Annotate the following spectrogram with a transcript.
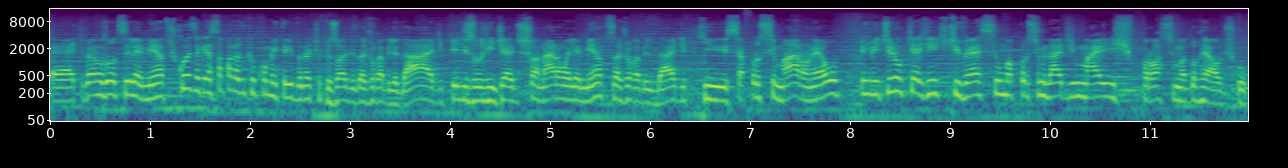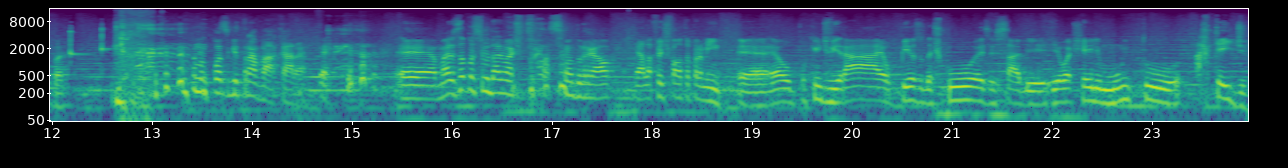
É, tiveram os outros elementos, coisa que essa parada que eu comentei durante o episódio da jogabilidade, que eles hoje em dia adicionaram elementos à jogabilidade que se aproximaram, né? Ou permitiram que a gente tivesse uma proximidade mais próxima do real, desculpa. Não consegui travar, cara. É, mas essa proximidade mais próxima do real, ela fez falta pra mim. É, é o pouquinho de virar, é o peso das coisas, sabe? Eu achei ele muito arcade.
